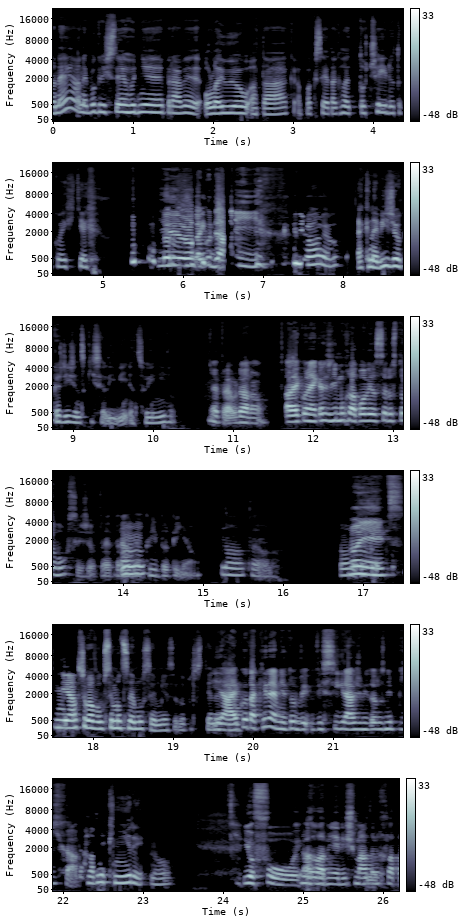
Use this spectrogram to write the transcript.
No ne, anebo když se je hodně právě olejujou a tak, a pak se je takhle točejí do takových těch Jo, jako dají. Jo, jo. Tak nevíš, že jo, každý ženský se líbí něco jiného. Je pravda, no. Ale jako ne každému chlapovi se dostou vousy, že jo? To je právě mm. takový blbý, no. No, to je ono. No, no nic. Já třeba vousy moc nemusím, mě se to prostě neví. Já jako taky ne, mě to vy, vysírá, že mi to hrozně píchá. Hlavně kníry, no. Jo, fuj. No. A hlavně, když má ten chlap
